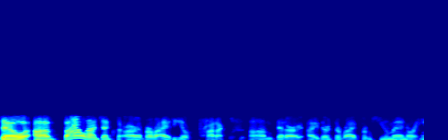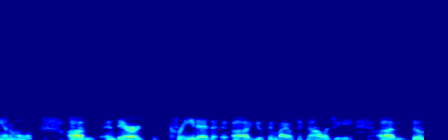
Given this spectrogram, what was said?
So uh, biologics are a variety of products um, that are either derived from human or animals, um, and they're created uh, using biotechnology. Um, so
